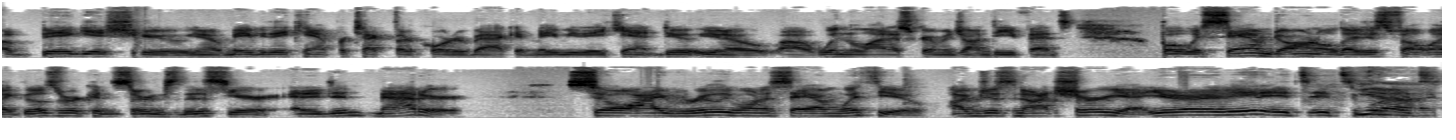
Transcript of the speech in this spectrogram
a big issue you know maybe they can't protect their quarterback and maybe they can't do you know uh, win the line of scrimmage on defense but with sam darnold i just felt like those were concerns this year and it didn't matter so I really want to say I'm with you. I'm just not sure yet. You know what I mean? It's it's Yeah, it's,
